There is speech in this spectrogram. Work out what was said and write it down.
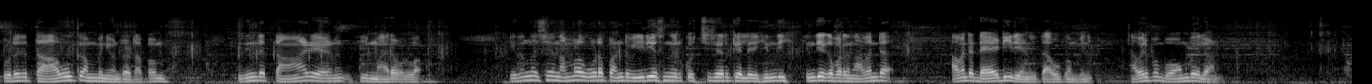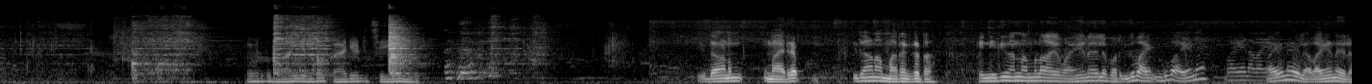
ഇവിടെ ഒരു താവു കമ്പനി ഉണ്ട് കേട്ടോ. അപ്പം ഇതിന്റെ താഴെയാണ് ഈ മരം ഉള്ളത് ഇതെന്ന് വെച്ചാൽ നമ്മളെ കൂടെ പണ്ട് വീഡിയോസ് ഒരു കൊച്ചു ചേർക്കല്ലേ ഹിന്ദി ഹിന്ദിയൊക്കെ പറയുന്നത്. അവന്റെ അവന്റെ ഡാഡിയുടെയാണ് ഈ താവു കമ്പനി. അവരിപ്പം ബോംബെയിലാണ്. എന്തോ കാര്യമായിട്ട് ചെയ്യുന്നുണ്ട്. ഇതാണ് മരം. ഇതാണ് ആ മരം കേട്ടോ. പിന്നെ ഇത് നമ്മൾ ആ വയണയില പറയും ഇത് വയ- ഇത് വയണ വയണ വയ- വയണയില വയണയില.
